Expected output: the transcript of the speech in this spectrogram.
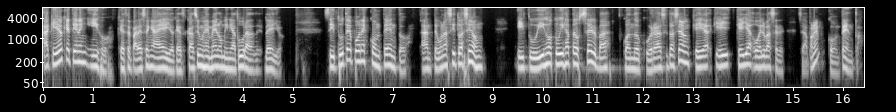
aquellos que tienen hijos que se parecen a ellos, que es casi un gemelo miniatura de, ellos, si tú te pones contento ante una situación y tu hijo o tu hija te observa cuando ocurre la situación, que ella, que, ella o él va a hacer, se va a poner contento.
